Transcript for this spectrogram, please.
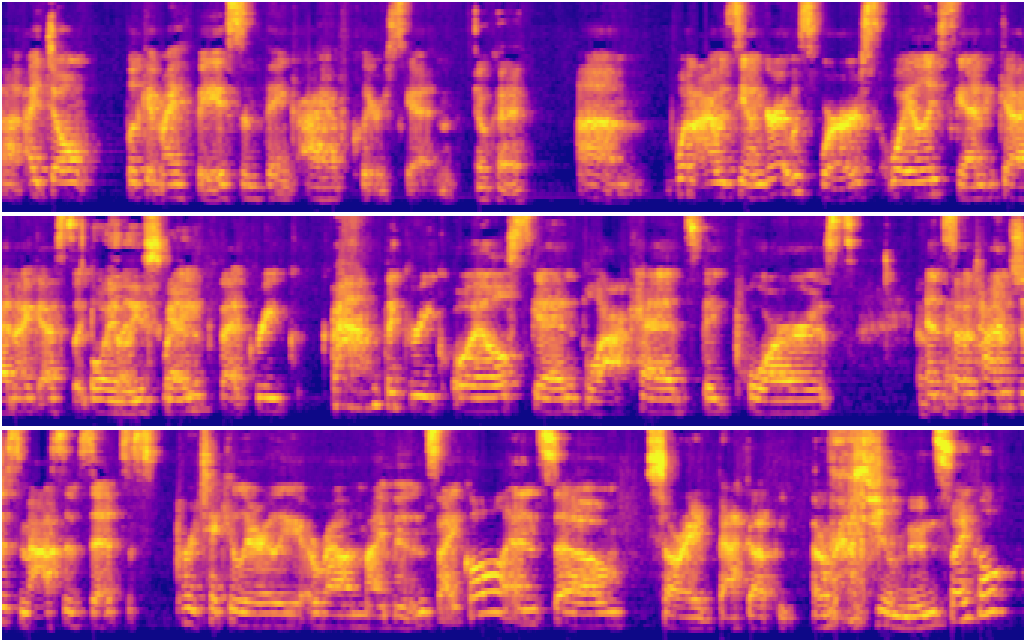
Uh, I don't look at my face and think I have clear skin. Okay. Um, when I was younger, it was worse. Oily skin again. I guess like Oily like, skin? like that Greek, the Greek oil skin, blackheads, big pores, and sometimes just massive zits, particularly around my moon cycle. And so, Sorry, back up around your moon cycle.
